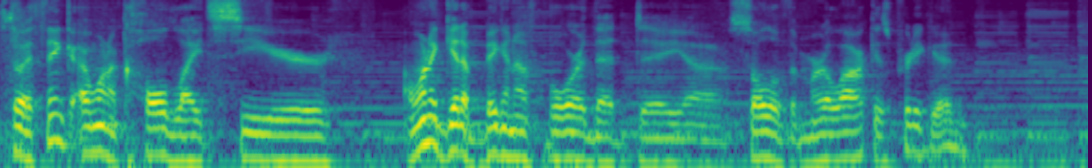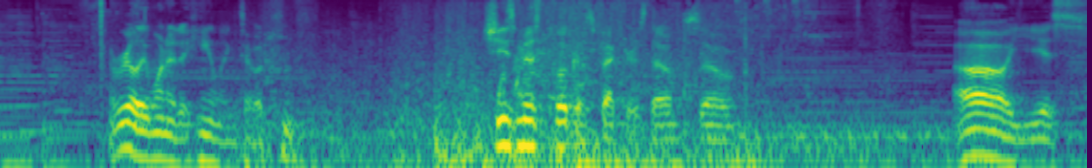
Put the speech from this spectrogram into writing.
So I think I want a Coldlight Seer. I want to get a big enough board that a uh, soul of the Murloc is pretty good. I really wanted a healing totem. She's missed Book of Specters though, so. Oh yes.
